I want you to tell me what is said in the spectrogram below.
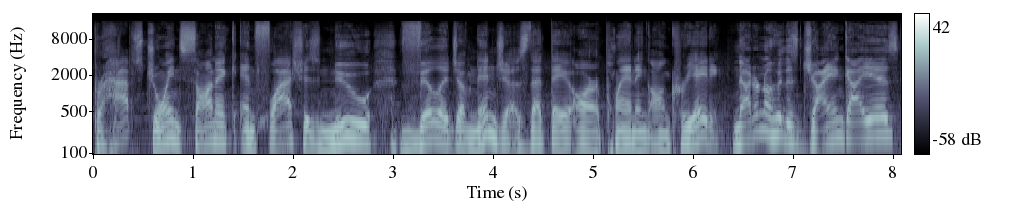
perhaps join Sonic and Flash's new village of ninjas that they are planning on creating. Now, I don't know who this giant guy is,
